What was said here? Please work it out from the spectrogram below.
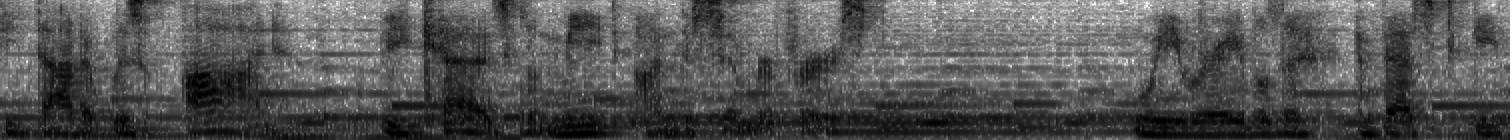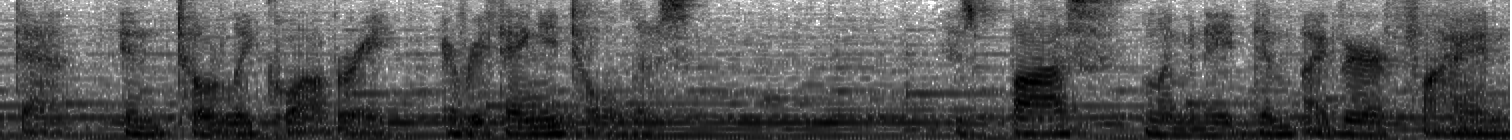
She thought it was odd because the meet on December 1st, we were able to investigate that and totally corroborate everything he told us. His boss eliminated him by verifying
